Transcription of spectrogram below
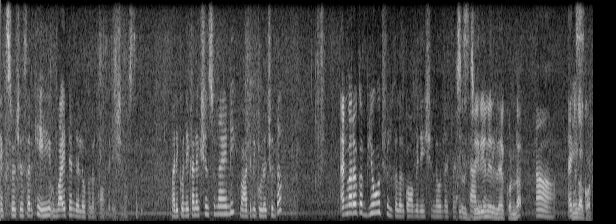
నెక్స్ట్ వచ్చేసరికి white and yellow colour combination వస్తుంది. మరి కొన్ని కలెక్షన్స్ ఉన్నాయండి? వాటిని కూడా చూద్దాం. అండ్ మరొక బ్యూటిఫుల్ కలర్ కాంబినేషన్లో ఉన్నటువంటి లేకుండా ఆ, ex- ముంగా కోట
